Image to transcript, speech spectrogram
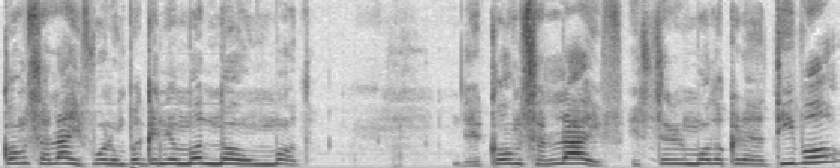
Comes Alive, bueno un pequeño mod, no un mod de Comes Alive, este es el modo creativo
